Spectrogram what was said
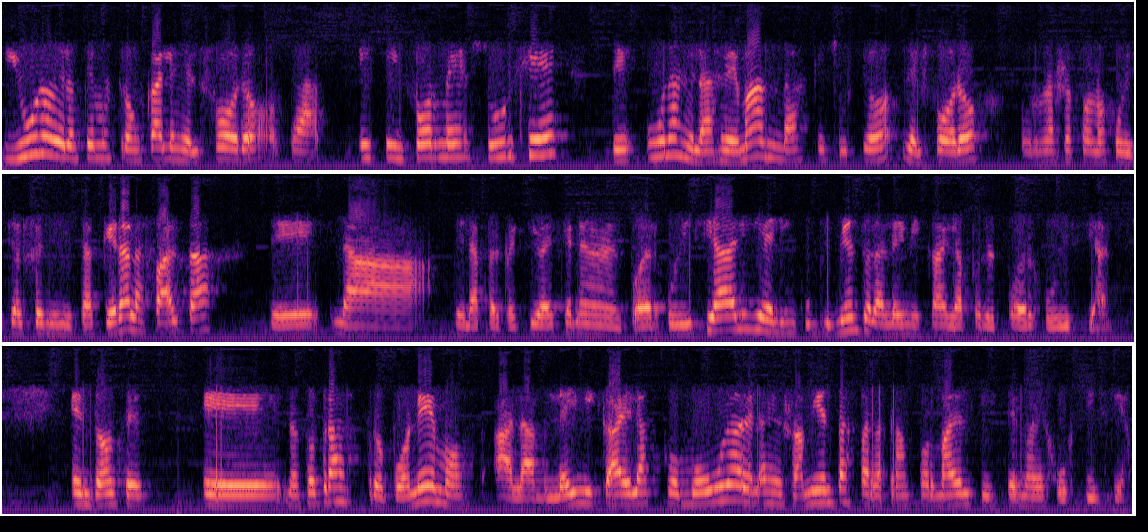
y uno de los temas troncales del foro, o sea, este informe surge de una de las demandas que surgió del foro por una reforma judicial feminista, que era la falta de la, de la perspectiva de género en el Poder Judicial y el incumplimiento de la ley Micaela por el Poder Judicial. Entonces, eh, nosotras proponemos a la ley Micaela como una de las herramientas para transformar el sistema de justicia.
